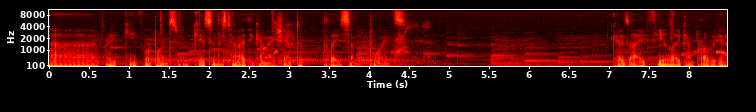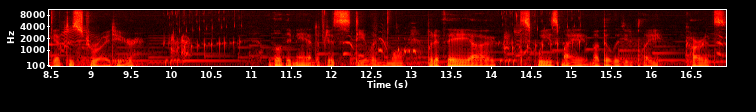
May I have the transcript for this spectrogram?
Uh, right, gain four points. Okay, so this time I think I'm actually have to play some points. Because I feel like I'm probably going to get destroyed here. Although they may end up just stealing them all. But if they uh, squeeze my, my ability to play cards...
